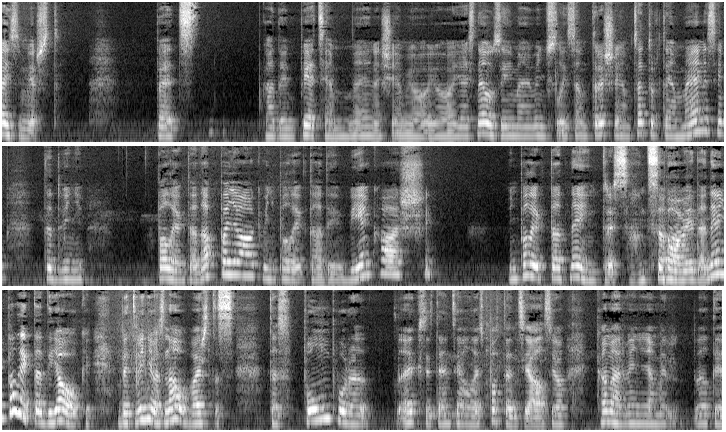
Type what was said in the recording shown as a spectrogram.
aizmirst. Pēc kādiem pieciem mēnešiem, jo, jo ja es neuzīmēju viņus līdz tam trešajam, ceturtajam mēnesim, tad viņi paliek tādi apaļāki, viņi paliek tādi vienkārši. Viņi paliek tādi neinteresanti savā veidā. Ne, viņi paliek tādi jauki, bet viņos nav vairs tas, tas pumpura eksistenciālais potenciāls. Jo kamēr viņam ir vēl tie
